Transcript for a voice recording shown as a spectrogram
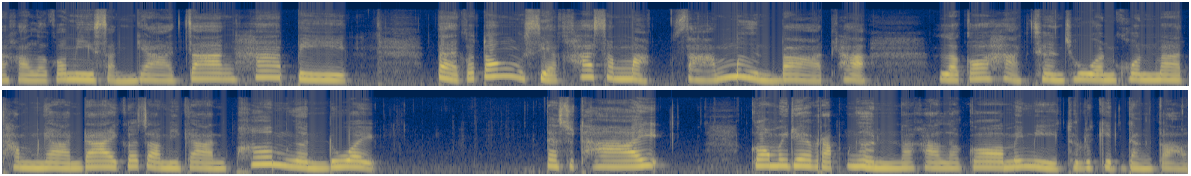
นะคะ แล้วก็มีสัญญาจ้าง 5 ปี แต่ก็ต้องเสียค่าสมัคร 30,000 บาทค่ะ แล้วก็หากเชิญชวนคนมาทำงานได้ก็จะมีการเพิ่มเงินด้วย แต่สุดท้ายก็ไม่ได้รับเงินนะคะ แล้วก็ไม่มีธุรกิจดังกล่าว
